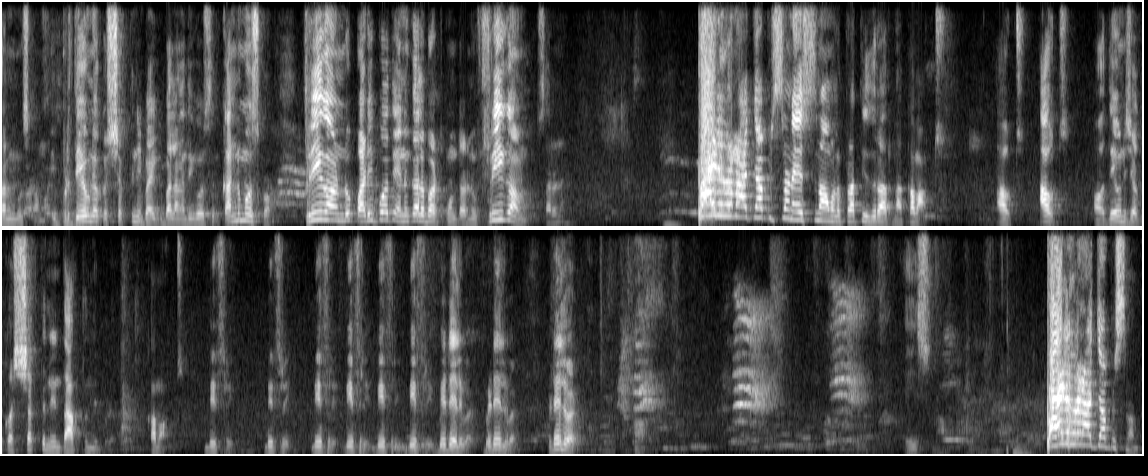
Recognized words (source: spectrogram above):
కళ్ళు మూసుకోమ్మ ఇప్పుడు దేవుని యొక్క శక్తిని పైకి బలంగా దిగి వస్తుంది. కళ్ళు మూసుకో. ఫ్రీగా ఉండు పడిపోతే వెనకాల పట్టుకుంటాడు. నువ్వు ఫ్రీగా ఉండు. సరేనా? బయటగా ఆజ్ఞాపిస్తున్నాను వేస్తున్నాము ప్రతి దురాత్మ. కమౌట్ అవుట్ అవుట్ దేవుని యొక్క శక్తి నేను తాకుతుంది ఇప్పుడు. Come out be free be free be free be free be free be free be delivered be delivered be delivered ఆజ్ఞాపిస్తున్నాను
